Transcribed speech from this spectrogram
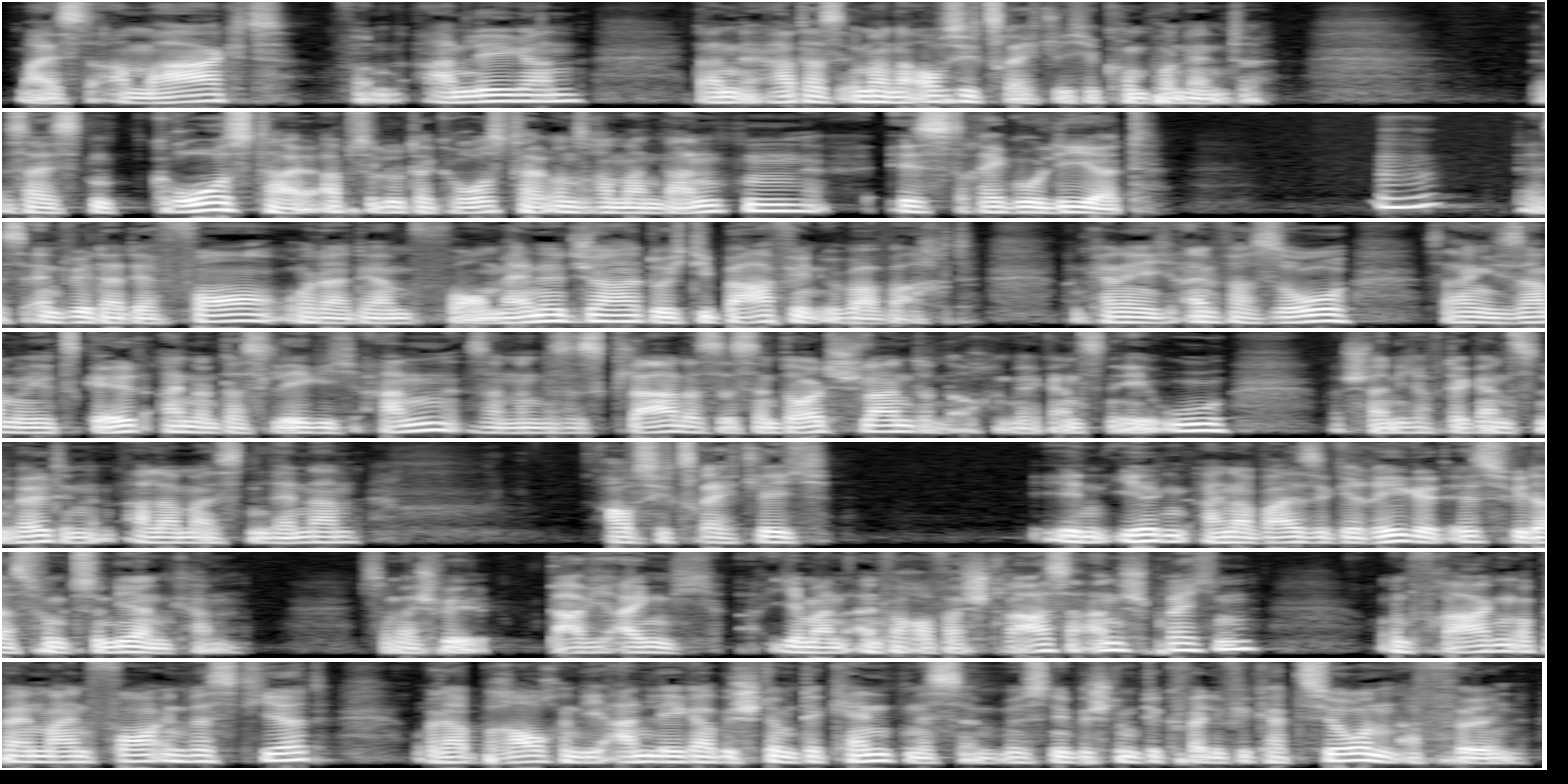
meist am Markt, von Anlegern, dann hat das immer eine aufsichtsrechtliche Komponente. Das heißt, ein Großteil, absoluter Großteil unserer Mandanten ist reguliert. Mhm. Das ist entweder der Fonds oder der Fondsmanager durch die BaFin überwacht. Man kann ja nicht einfach so sagen, ich sammle jetzt Geld ein und das lege ich an, sondern es ist klar, dass es in Deutschland und auch in der ganzen EU, wahrscheinlich auf der ganzen Welt, in den allermeisten Ländern, aufsichtsrechtlich in irgendeiner Weise geregelt ist, wie das funktionieren kann. Zum Beispiel, darf ich eigentlich jemanden einfach auf der Straße ansprechen und fragen, ob er in meinen Fonds investiert? Oder brauchen die Anleger bestimmte Kenntnisse? Müssen die bestimmte Qualifikationen erfüllen?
